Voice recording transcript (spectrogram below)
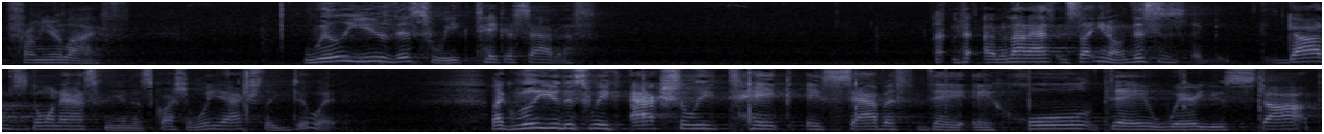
from your life? Will you this week take a Sabbath? I'm not asking, it's not, you know, this is, God's the one asking you this question. Will you actually do it? Like, will you this week actually take a Sabbath day, a whole day where you stop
